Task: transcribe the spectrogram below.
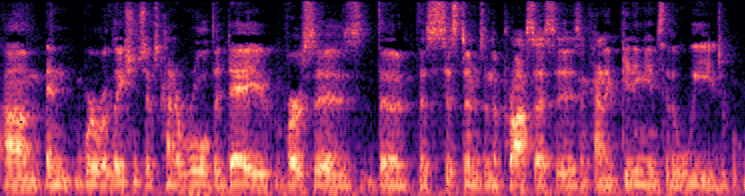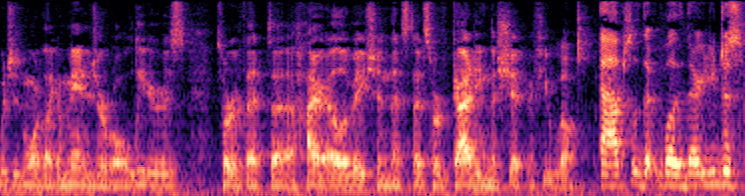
um, and where relationships kind of rule the day versus the the systems and the processes and kind of getting into the weeds, which is more of like a manager role. Leader is sort of that uh, higher elevation that's that's sort of guiding the ship, if you will. Absolutely. Well, there you just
